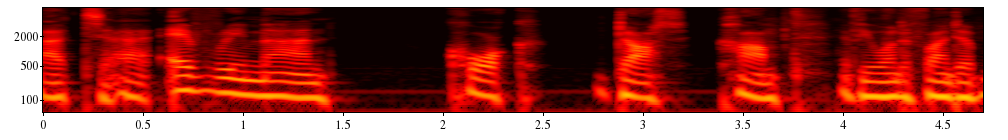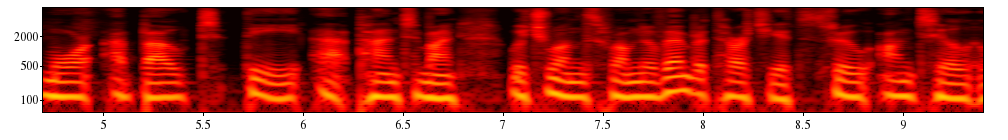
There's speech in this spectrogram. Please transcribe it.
at uh, everymancork.com if you want to find out more about the uh, pantomime, which runs from November 30th through until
